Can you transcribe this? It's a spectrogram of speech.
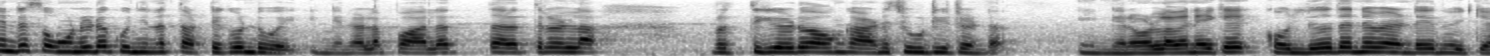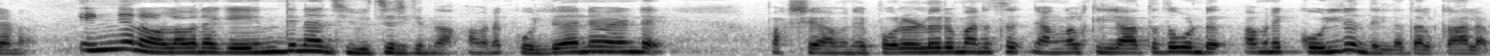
എന്റെ സോണിയുടെ കുഞ്ഞിനെ തട്ടിക്കൊണ്ടുപോയി. ഇങ്ങനെയുള്ള പല തരത്തിലുള്ള വൃത്തികേടും അവൻ കാണിച്ചു കൂട്ടിയിട്ടുണ്ട്. ഇങ്ങനെയുള്ളവനെയൊക്കെ കൊല്ലുക തന്നെ വേണ്ടേന്ന് വയ്ക്കുകയാണ്. ഇങ്ങനെയുള്ളവനൊക്കെ എന്തിനാണ് ജീവിച്ചിരിക്കുന്നത്? അവനെ കൊല്ലുക തന്നെ വേണ്ടേ? പക്ഷേ അവനെ പോലുള്ളൊരു മനസ്സ് ഞങ്ങൾക്കില്ലാത്തത് കൊണ്ട് അവനെ കൊല്ലുന്നില്ല തൽക്കാലം.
